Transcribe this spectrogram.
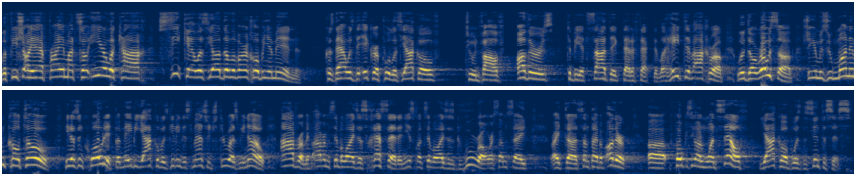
lefishaya Ephraim atzoir lekach, sikel es yadav levarcho b'yamin. Because that was the ikra of Pulas Yaakov, to involve others to be a tzaddik that affected. Lahetiv achrav, l'dorosav, sheyumizumanim kol tov. He doesn't quote it, but maybe Yaakov was giving this message through, as we know, Avram. If Avram symbolizes chesed and Yitzchak symbolizes gvura, or some say, right, uh, some type of other, uh, focusing on oneself, Yaakov was the synthesis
